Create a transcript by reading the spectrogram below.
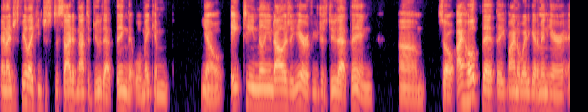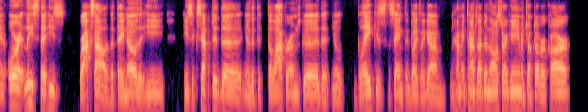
And I just feel like he just decided not to do that thing that will make him, you know, $18 million a year if you just do that thing. Um, so I hope that they find a way to get him in here and, or at least that he's rock solid, that they know that he, he's accepted the, you know, that the, the locker room's good, that, you know, Blake is the same thing. Blake's like, yeah, I'm, how many times I've been the All Star game? I jumped over a car,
